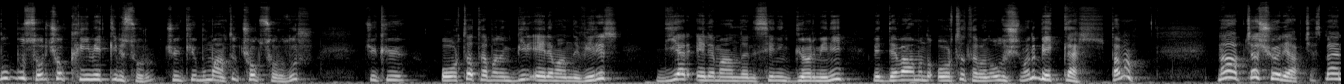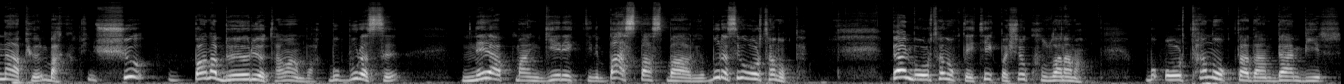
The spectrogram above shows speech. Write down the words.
bu, bu soru çok kıymetli bir soru. Çünkü bu mantık çok sorulur. Çünkü orta tabanın bir elemanını verir. Diğer elemanlarını senin görmeni ve devamında orta tabanı oluşturmanı bekler. Tamam. Ne yapacağız? Şöyle yapacağız. Ben ne yapıyorum? Bak. Şimdi şu bana böğürüyor tamam bak. Bu burası ne yapman gerektiğini bas bas bağırıyor. Burası bir orta nokta. Ben bu orta noktayı tek başına kullanamam. Bu orta noktadan ben bir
